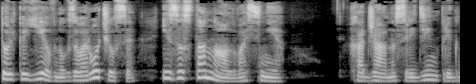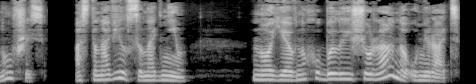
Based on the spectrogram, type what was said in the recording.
только Евнух заворочился и застонал во сне. Хаджана Средин, пригнувшись, остановился над ним. Но Евнуху было еще рано умирать.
